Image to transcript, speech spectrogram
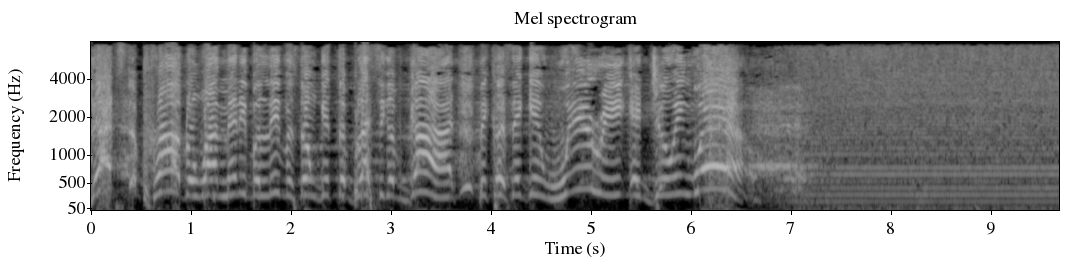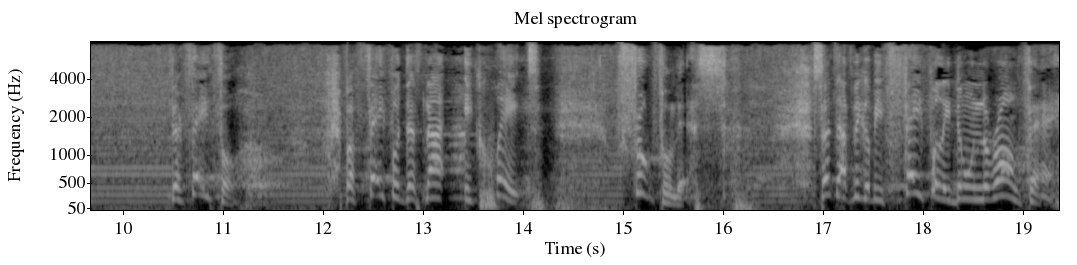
That's the problem why many believers don't get the blessing of God because they get weary in doing well. They're faithful. But faithful does not equate fruitfulness. Sometimes we could be faithfully doing the wrong thing.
